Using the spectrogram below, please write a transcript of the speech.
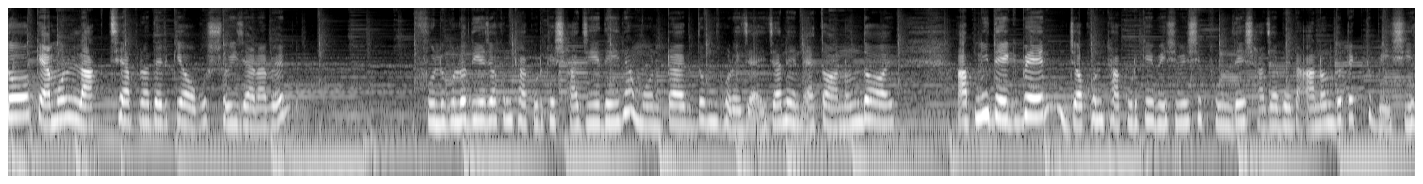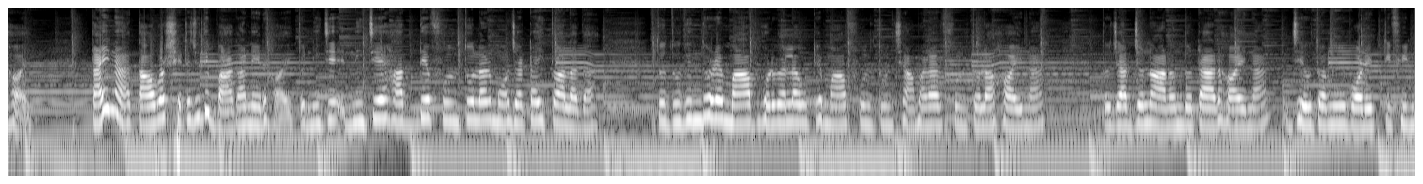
তো কেমন লাগছে আপনাদেরকে অবশ্যই জানাবেন। ফুলগুলো দিয়ে যখন ঠাকুরকে সাজিয়ে দেই না, মনটা একদম ভরে যায়, জানেন? এত আনন্দ হয়। আপনি দেখবেন যখন ঠাকুরকে বেশি বেশি ফুল দিয়ে সাজাবেন, আনন্দটা একটু বেশি হয়। তাই না? তাও আবার সেটা যদি বাগানের হয়, তো নিজে নিজে হাত দিয়ে ফুল তোলার মজাটাই তো আলাদা। তো দুদিন ধরে মা ভোরবেলা উঠে মা ফুল তুলছে, আমার আর ফুল তোলা হয় না। তো যার জন্য আনন্দটা আর হয় না। যেহেতু আমি বরের টিফিন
